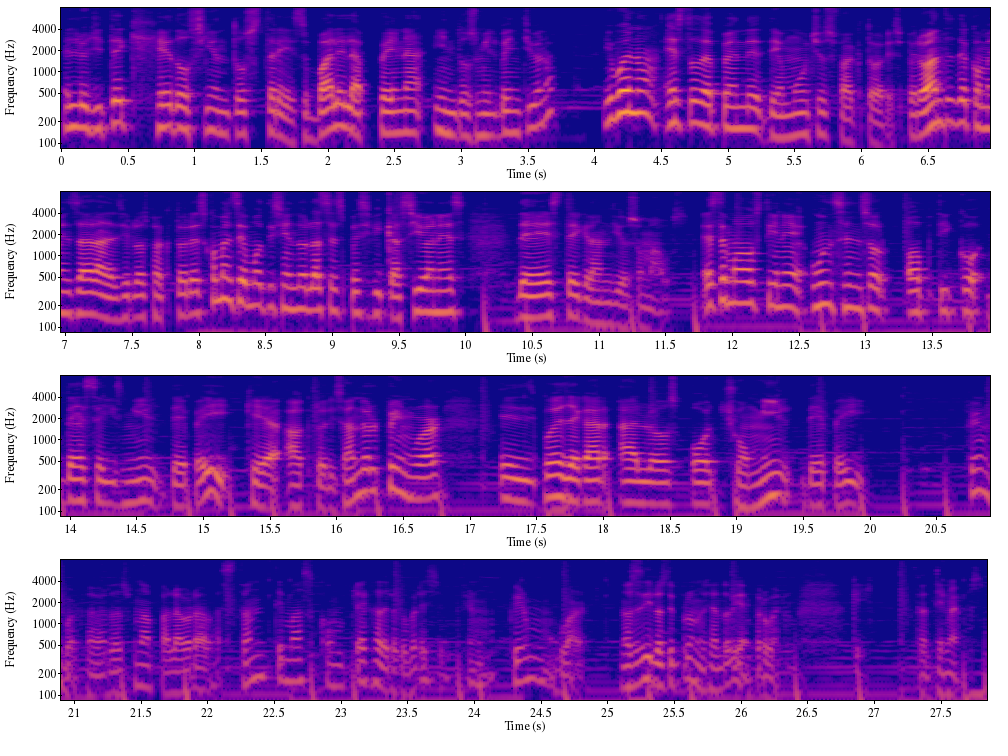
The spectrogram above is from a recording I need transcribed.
¿El Logitech G203 vale la pena en 2021? Y bueno, esto depende de muchos factores, pero antes de comenzar a decir los factores, comencemos diciendo las especificaciones de este grandioso mouse. Este mouse tiene un sensor óptico de 6000 dpi, que actualizando el firmware eh, puede llegar a los 8000 dpi. Firmware, la verdad es una palabra bastante más compleja de lo que parece. firmware. No sé si lo estoy pronunciando bien, pero bueno. Ok, continuemos.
